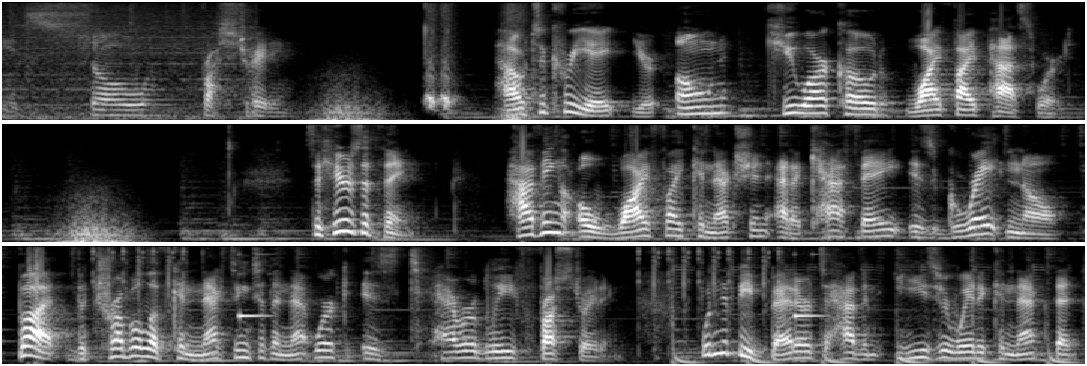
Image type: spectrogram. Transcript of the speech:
It's so frustrating. How to create your own QR code Wi-Fi password. So here's the thing. Having a Wi-Fi connection at a cafe is great and all, but the trouble of connecting to the network is terribly frustrating. Wouldn't it be better to have an easier way to connect that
